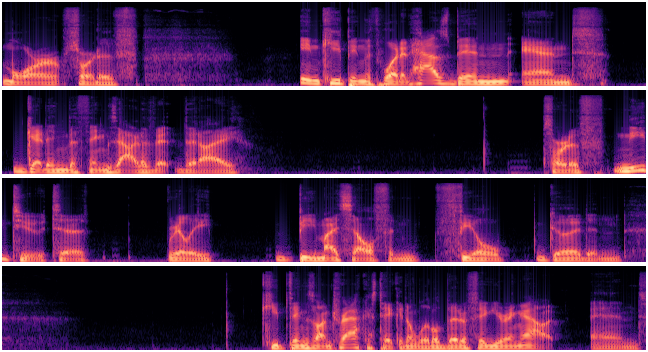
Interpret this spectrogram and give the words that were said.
more sort of in keeping with what it has been and getting the things out of it that I sort of need to to really be myself and feel good and keep things on track has taken a little bit of figuring out. And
